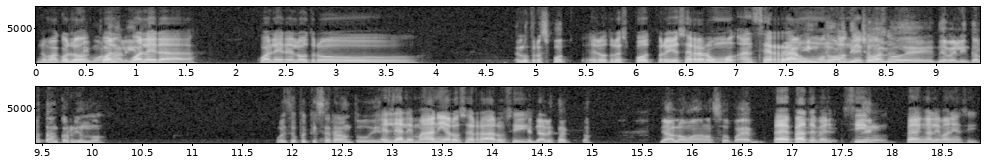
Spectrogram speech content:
No me acuerdo cuál, cuál era. ¿Cuál era el otro? El otro spot. El otro spot. Pero ellos cerraron un, han cerrado un montón de cosas. algo de, de Belinto lo estaban corriendo? ¿O ese fue el que cerraron tú? El de Alemania lo cerraron, sí. El de exacto. Ya lo mano, eso pues. Eh, espérate, sí, en Alemania sí.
